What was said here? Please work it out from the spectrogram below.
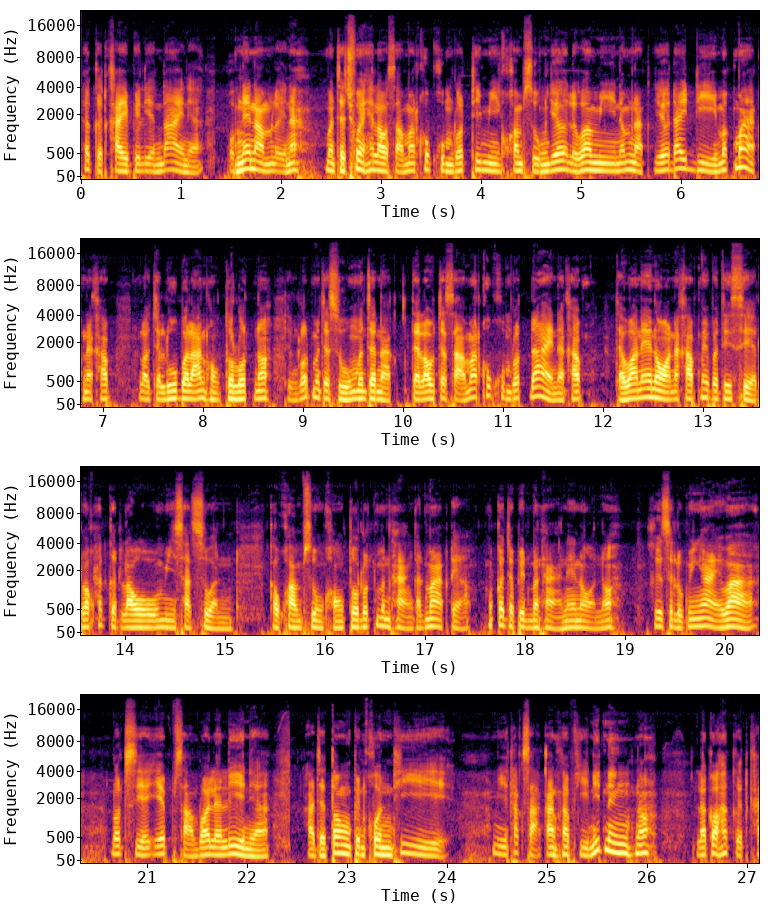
ถ้าเกิดใครไปเรียนได้เนี่ย ผมแนะนำเลยนะ มันจะช่วยให้เราสามารถควบคุมรถที่มีความสูงเยอะ หรือว่ามีน้ำหนักเยอะได้ดีมากๆนะครับ เราจะรู้บาลานซ์ของตัวรถเนาะ ถึงรถมันจะสูงมันจะหนัก แต่เราจะสามารถควบคุมรถได้นะครับแต่ว่าแน่นอนนะครับไม่ปฏิเสธว่าถ้าเกิดเรามีสัดส่วนกับความสูงของตัวรถมันห่างกันมากเนี่ยมันก็จะเป็นปัญหาแน่นอนเนาะคือสรุปง่ายๆว่ารถ CF 300 Rally เนี่ยอาจจะต้องเป็นคนที่มีทักษะการขับขี่นิดนึงเนาะ แล้วก็ถ้าเกิดใคร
